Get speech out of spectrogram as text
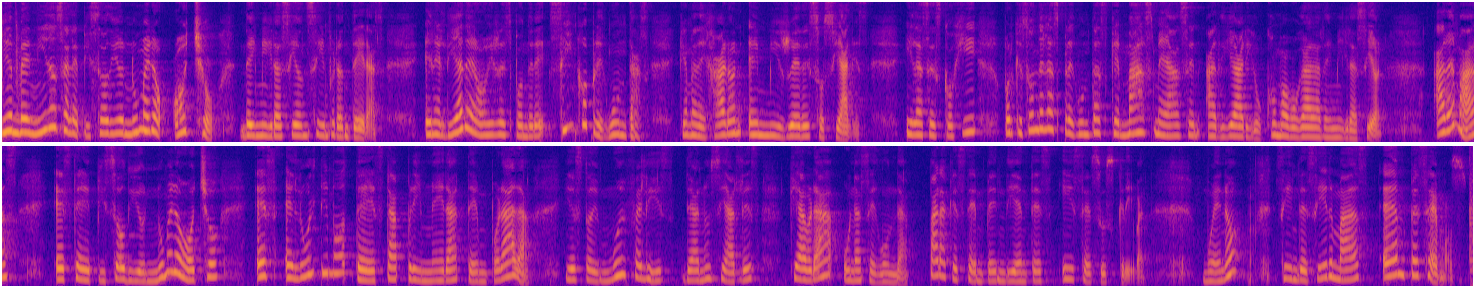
Bienvenidos al episodio número 8 de Inmigración sin Fronteras. En el día de hoy responderé cinco preguntas que me dejaron en mis redes sociales y las escogí porque son de las preguntas que más me hacen a diario como abogada de inmigración. Además, este episodio número 8 es el último de esta primera temporada y estoy muy feliz de anunciarles que habrá una segunda para que estén pendientes y se suscriban. Bueno, sin decir más, empecemos.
